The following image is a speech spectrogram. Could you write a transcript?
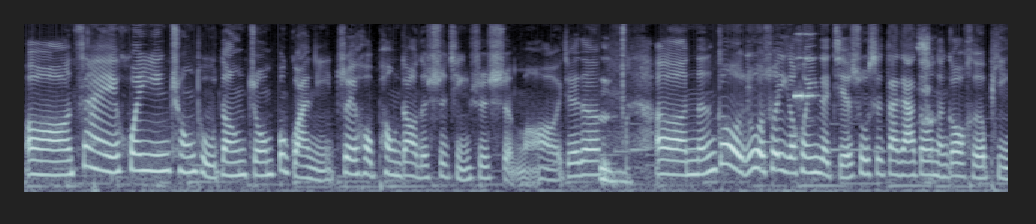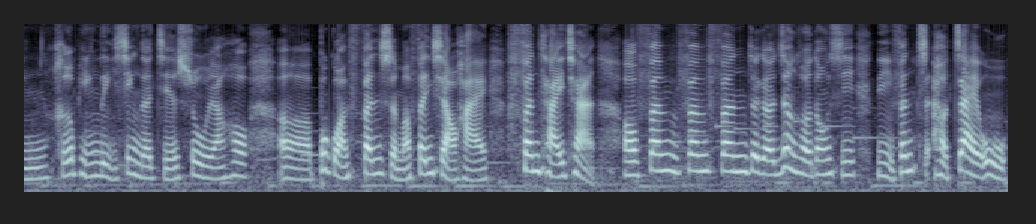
呃，在婚姻冲突当中，不管你最后碰到的事情是什么哦，我觉得、嗯、呃，能够如果说一个婚姻的结束是大家都能够和平、和平、理性的结束，然后呃，不管分什么，分小孩、分财产哦、呃，分分分这个任何东西，你分债债务，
